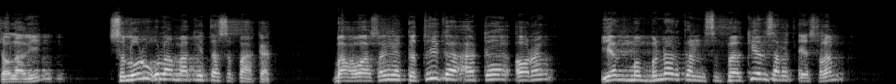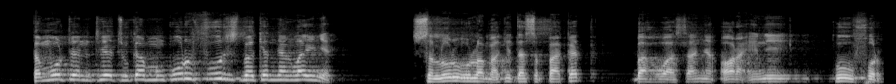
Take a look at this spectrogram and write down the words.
Ulangi seluruh ulama kita sepakat bahwasanya ketika ada orang yang membenarkan sebagian syarat Islam, kemudian dia juga mengkufur sebagian yang lainnya. Seluruh ulama kita sepakat bahwasanya orang ini kufur.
